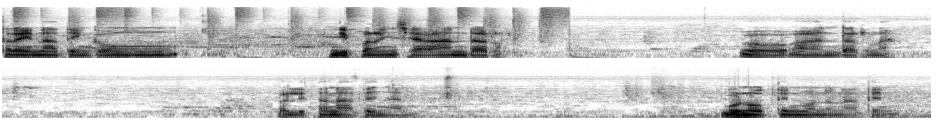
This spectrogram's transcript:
Try natin kung hindi pa rin siya under. O, under na. Palitan natin yan. Bunutin muna natin.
